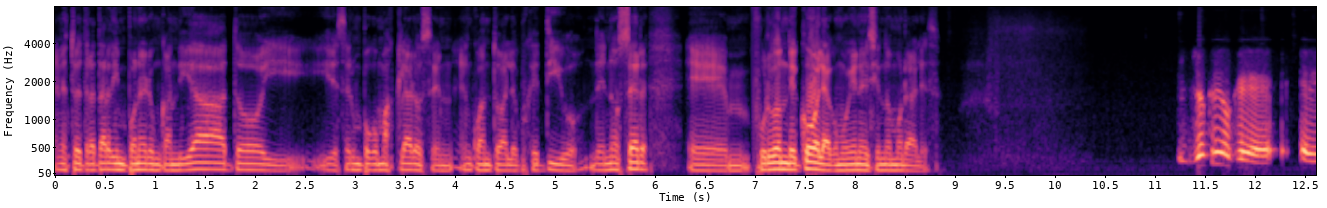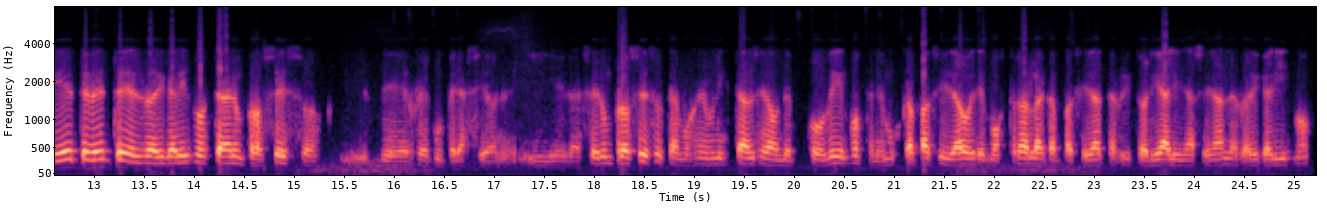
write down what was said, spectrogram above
En esto de tratar de imponer un candidato y, de ser un poco más claros en, cuanto al objetivo, de no ser eh, furgón de cola, como viene diciendo Morales. Yo creo que evidentemente el radicalismo está en un proceso de recuperación y al hacer un proceso estamos en una instancia donde podemos, tenemos capacidad hoy de mostrar la capacidad territorial y nacional del radicalismo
